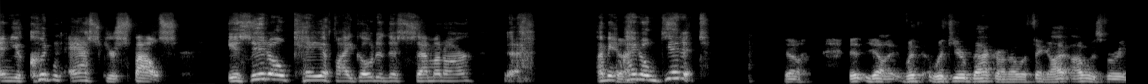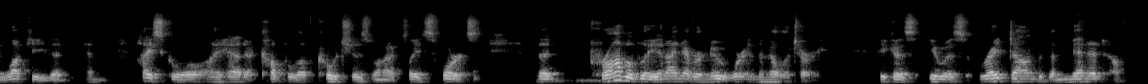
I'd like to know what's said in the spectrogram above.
and you couldn't ask your spouse, "Is it okay if I go to this seminar?" I mean, yeah. I don't get it. Yeah, it, yeah. With with your background, I would think I, I was very lucky that in high school I had a couple of coaches when I played sports that probably, and I never knew, were in the military because it was right down to the minute of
